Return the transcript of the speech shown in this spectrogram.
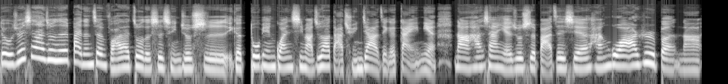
对，我觉得现在就是拜登政府他在做的事情，就是一个多边关系嘛，就是要打群架的这个概念。那他现在也就是把这些韩国啊、日本啊。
